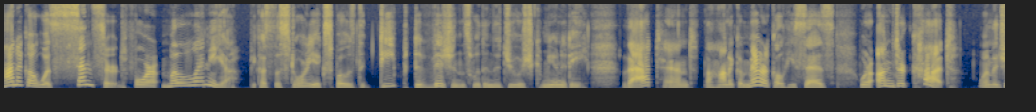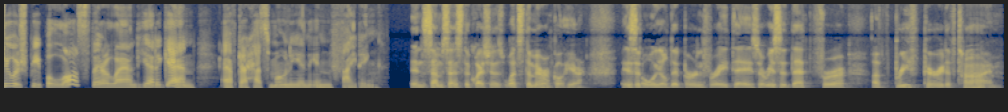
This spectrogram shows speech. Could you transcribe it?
Hanukkah was censored for millennia because the story exposed deep divisions within the Jewish community. That and the Hanukkah miracle, he says, were undercut when the Jewish people lost their land yet again after Hasmonean infighting. In some sense, the question is what's the miracle here? Is it oil that burned for eight days, or is it that for a brief period of time,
